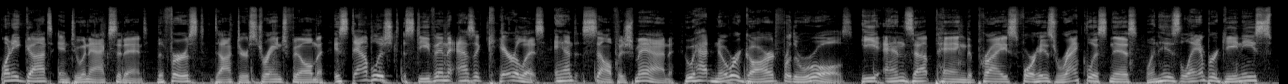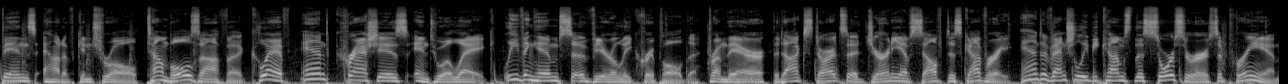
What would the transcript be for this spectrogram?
when he got into an accident. The first Doctor Strange film established Stephen as a careless and selfish man who had no regard for the rules. He ends up paying the price for his recklessness when his Lamborghini spins out of control, tumbles off a cliff, and crashes into a lake, leaving him severely crippled. From there, the doc starts a journey of self-discovery and eventually becomes the Sorcerer Supreme.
